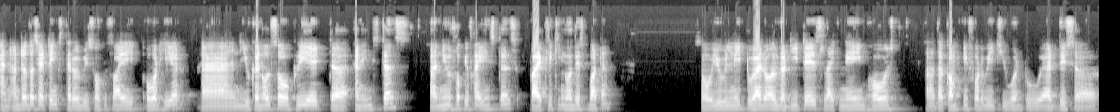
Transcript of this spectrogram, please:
and under the settings there will be Shopify over here. And you can also create uh, an instance a new Shopify instance by clicking on this button. So you will need to add all the details like name host uh, the company for which you want to add this uh,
